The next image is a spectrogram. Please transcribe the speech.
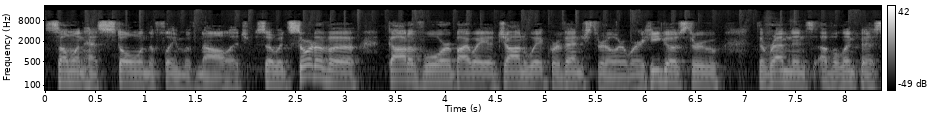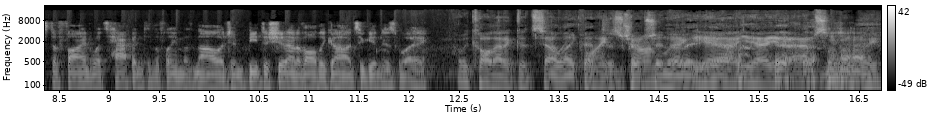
someone has stolen the flame of knowledge. So it's sort of a God of War by way of John Wick revenge thriller where he goes through the remnants of Olympus to find what's happened to the flame of knowledge and beat the shit out of all the gods who get in his way. I would call that a good selling like that point. description John of it, Yeah, yeah, yeah. yeah, absolutely.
